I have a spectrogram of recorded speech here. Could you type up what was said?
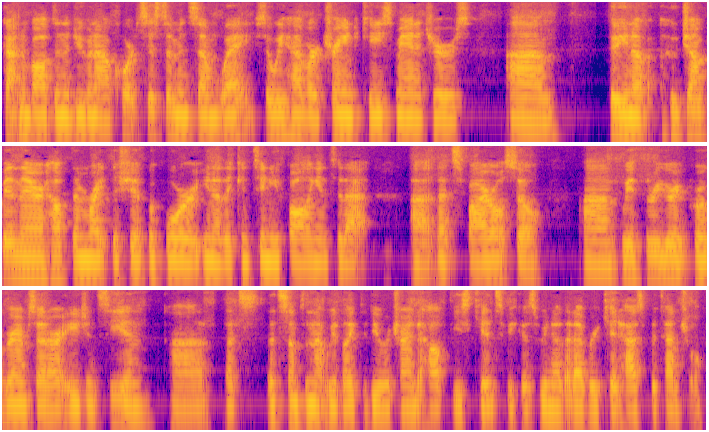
gotten involved in the juvenile court system in some way. So we have our trained case managers um, who you know who jump in there, help them right the ship before you know they continue falling into that uh, that spiral. So um, we have three great programs at our agency, and uh, that's that's something that we'd like to do. We're trying to help these kids because we know that every kid has potential.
